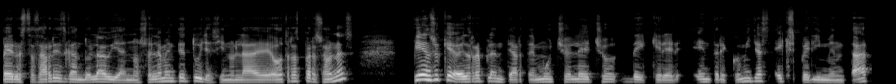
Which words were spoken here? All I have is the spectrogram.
pero estás arriesgando la vida no solamente tuya, sino la de otras personas, pienso que debes replantearte mucho el hecho de querer, entre comillas, experimentar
